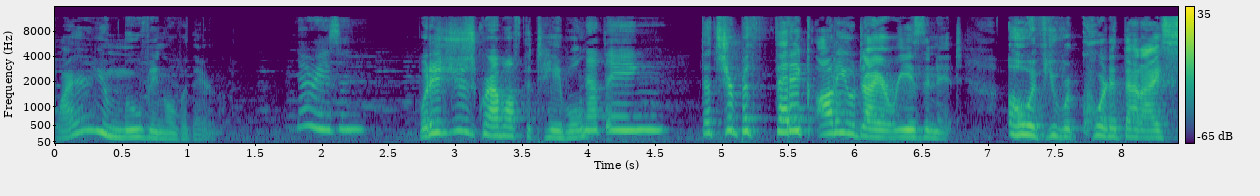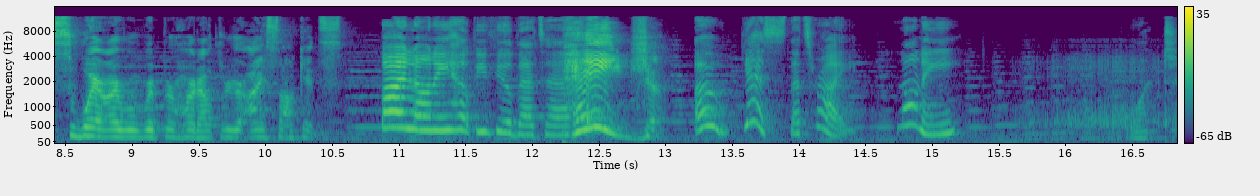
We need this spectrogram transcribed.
Why are you moving over there? No reason. What did you just grab off the table? Nothing. That's your pathetic audio diary, isn't it? Oh, if you recorded that, I swear I will rip your heart out through your eye sockets. Bye, Lani. Hope you feel better. Paige! Oh, yes, that's right. Lani. Out.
